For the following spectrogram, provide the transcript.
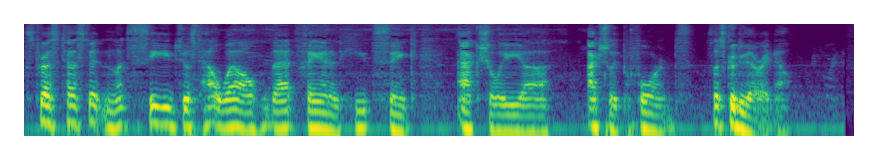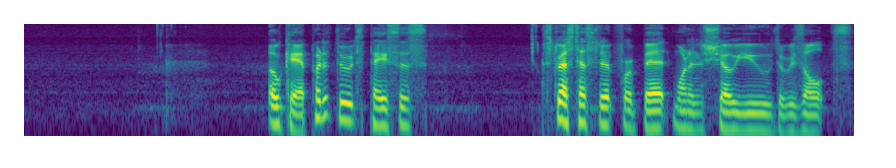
stress test it, and let's see just how well that fan and heat sink actually uh, actually performs. So let's go do that right now. Okay, I put it through its paces, stress tested it for a bit, wanted to show you the results.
